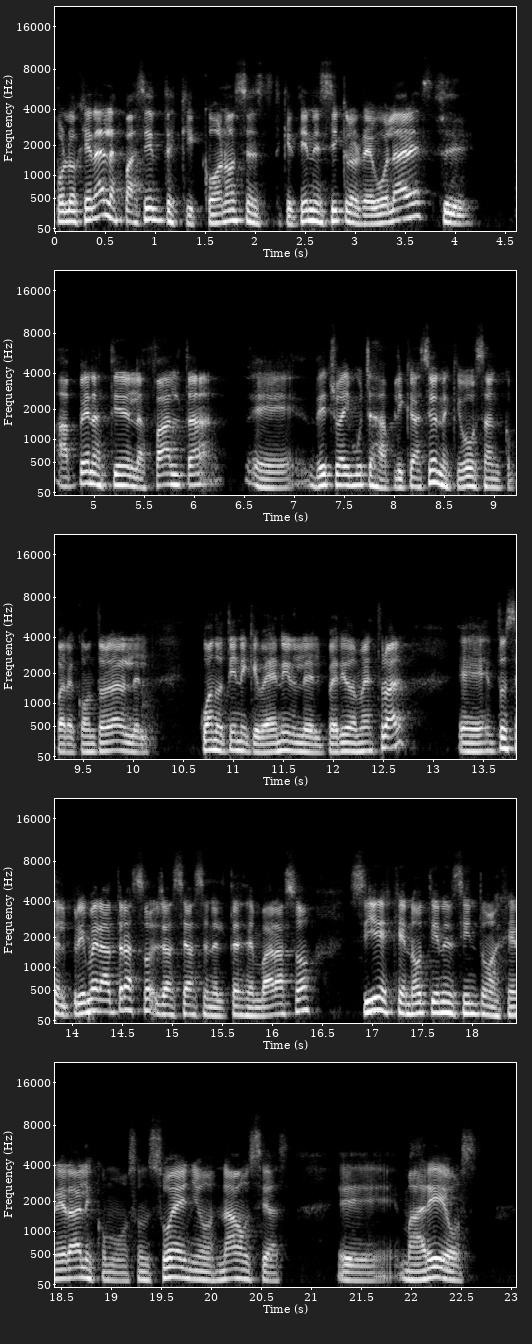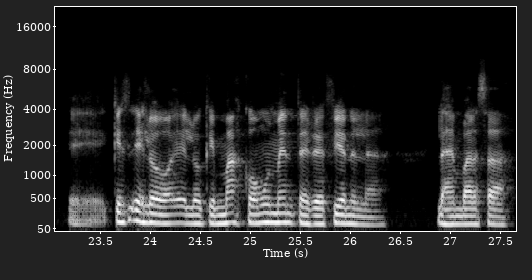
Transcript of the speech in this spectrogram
por lo general las pacientes que conocen, que tienen ciclos regulares, apenas tienen la falta. Eh, de hecho, hay muchas aplicaciones que usan para controlar el, cuándo tiene que venir el, periodo menstrual. Eh, entonces el primer atraso ya se hace en el test de embarazo, si es que no tienen síntomas generales como son sueños, náuseas, eh, mareos, que es, lo, que más comúnmente refieren las embarazadas.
